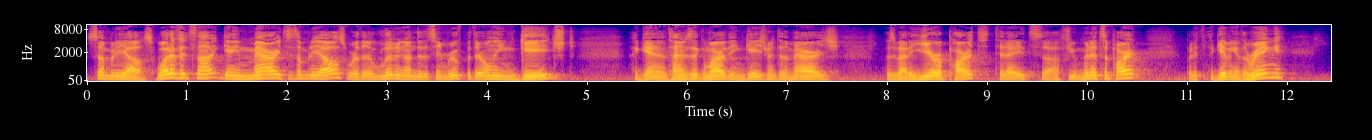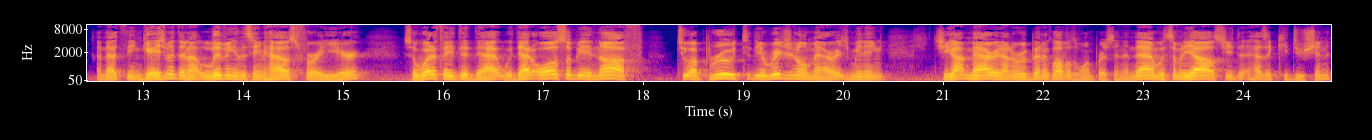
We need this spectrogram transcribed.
somebody else. What if it's not getting married to somebody else, where they're living under the same roof, but they're only engaged? Again, in the times of the Gemara, the engagement and the marriage was about a year apart. Today, it's a few minutes apart, but it's the giving of the ring, and that's the engagement. They're not living in the same house for a year. So, what if they did that? Would that also be enough to uproot the original marriage, meaning? She got married on a rabbinic level to one person, and then with somebody else, she has a kiddushin,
